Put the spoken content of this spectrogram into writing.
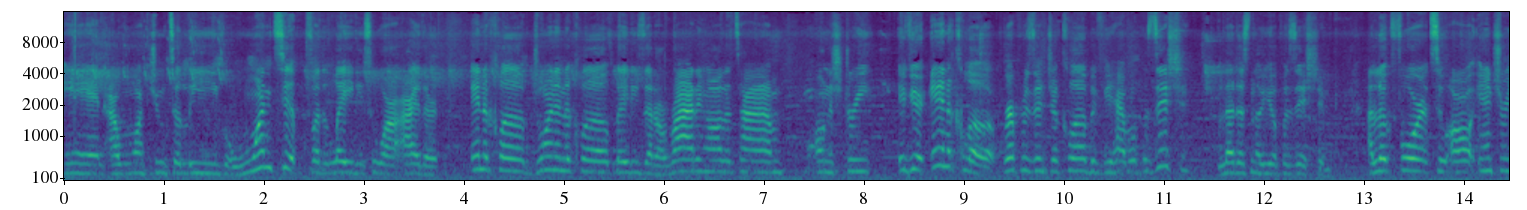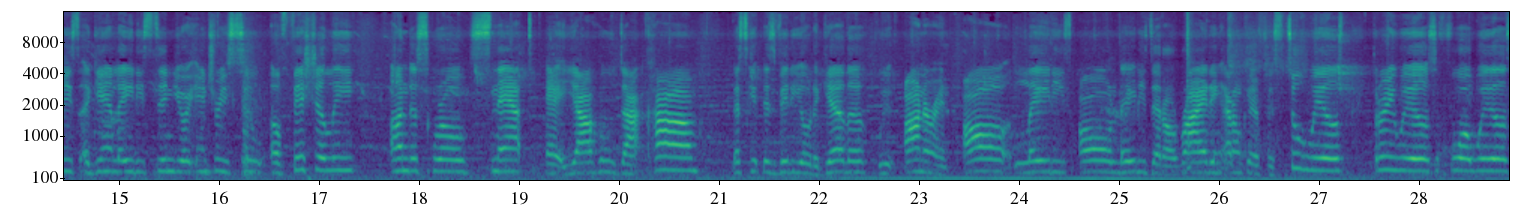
And I want you to leave one tip for the ladies who are either in a club, joining the club, ladies that are riding all the time on the street. If you're in a club, represent your club. If you have a position, let us know your position. I look forward to all entries. Again, ladies, send your entries to officially underscore snapped at yahoo.com. Let's get this video together. We're honoring all ladies, all ladies that are riding. I don't care if it's two wheels, three wheels, four wheels.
